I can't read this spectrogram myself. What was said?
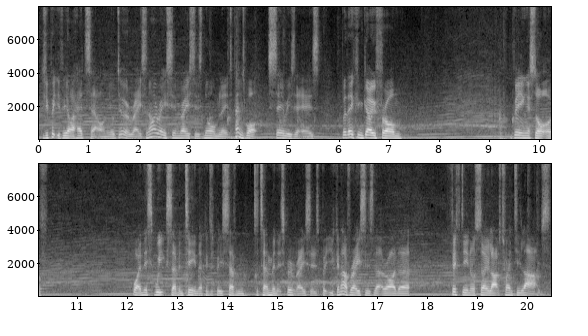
Because you put your VR headset on, you'll do a race. And iRacing races normally, it depends what series it is, but they can go from being a sort of well, in this week 17, there could just be 7 to 10 minute sprint races, but you can have races that are either 15 or so laps, 20 laps,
